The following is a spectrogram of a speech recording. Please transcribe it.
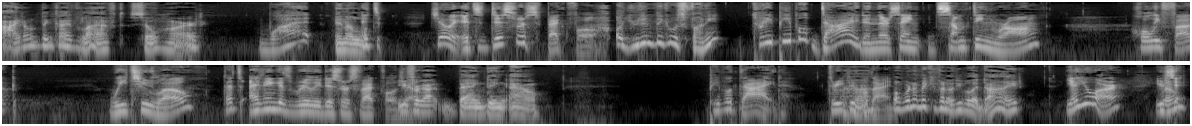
I don't think I've laughed so hard What? in a. It's Joey. It's disrespectful. oh, you didn't think it was funny? Three people died, and they're saying something wrong. Holy fuck! We too low. That's. I think it's really disrespectful. You Joe. forgot bang ding ow. People died. 3 uh-huh. people died. Well, we're not making fun of the people that died. Yeah, you are. You're No? say-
